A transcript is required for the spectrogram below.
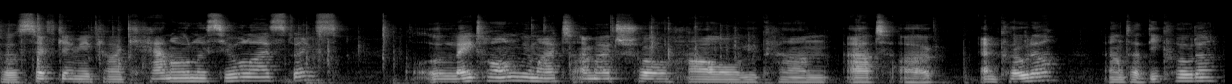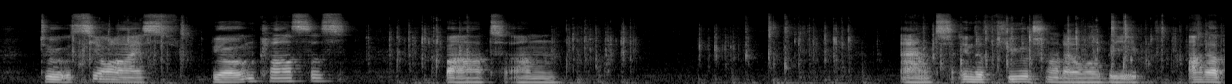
the save game API can only serialize strings. Later on we might I might show how you can add a encoder and a decoder to serialize your own classes but um, and in the future there will be other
